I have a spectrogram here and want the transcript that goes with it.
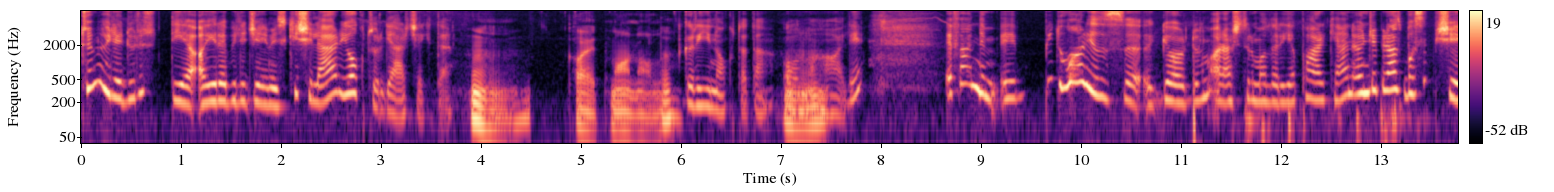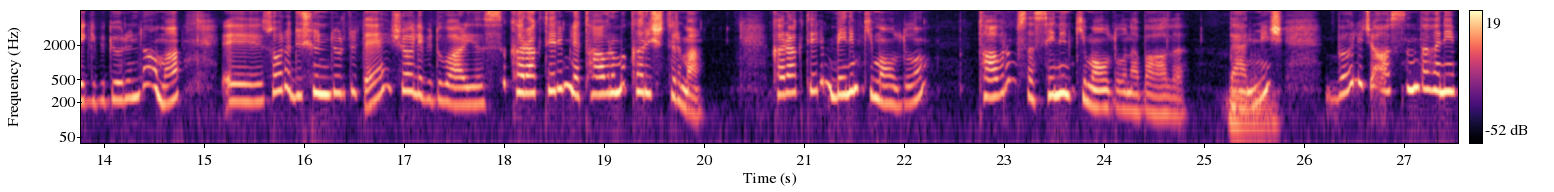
Tümüyle dürüst diye ayırabileceğimiz kişiler yoktur gerçekte. Hmm, gayet manalı. Gri noktada olma hmm. hali. Efendim e, bir duvar yazısı gördüm araştırmaları yaparken. Önce biraz basit bir şey gibi göründü ama e, sonra düşündürdü de şöyle bir duvar yazısı. Karakterimle tavrımı karıştırma. Karakterim benim kim olduğum, tavrımsa senin kim olduğuna bağlı denmiş. Böylece aslında hani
